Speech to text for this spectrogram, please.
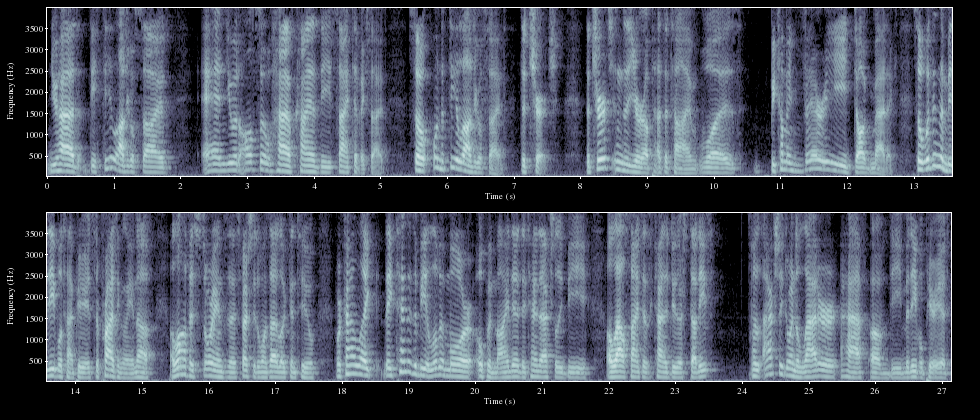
You had the theological side, and you would also have kind of the scientific side. So, on the theological side, the church. The church in the Europe at the time was becoming very dogmatic. So, within the medieval time period, surprisingly enough, a lot of historians, especially the ones I looked into, were kind of like they tended to be a little bit more open-minded. They tend to actually be allow scientists to kind of do their studies. It was actually during the latter half of the medieval period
